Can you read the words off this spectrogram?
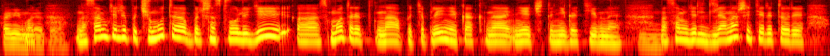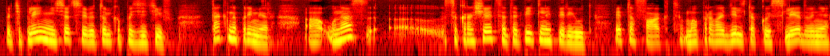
помимо вот. этого? На самом деле, почему-то большинство людей э, смотрят на потепление как на нечто негативное. Mm -hmm. На самом деле, для нашей территории потепление несет в себе только позитив. Так, например, э, у нас э, сокращается отопительный период. Это факт. Мы проводили такое исследование.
